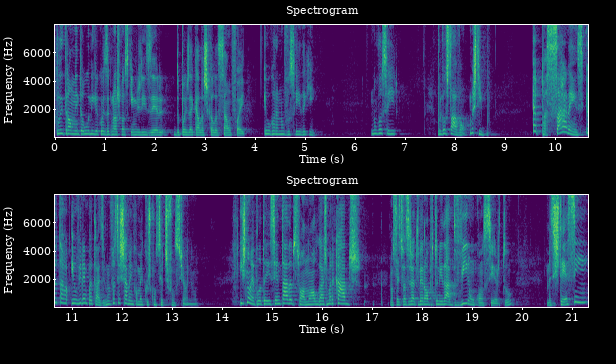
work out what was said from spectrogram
que literalmente a única coisa que nós conseguimos dizer depois daquela escalação foi: Eu agora não vou sair daqui. Não vou sair. Porque eles estavam, mas tipo, a passarem-se. Eu, estava, eu virei para trás e mas vocês sabem como é que os concertos funcionam? Isto não é plateia sentada, pessoal, não há lugares marcados. Não sei se vocês já tiveram a oportunidade de vir a um concerto, mas isto é assim.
